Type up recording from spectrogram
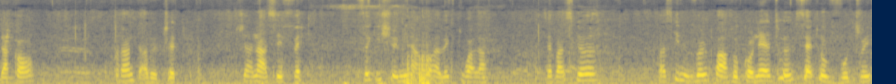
D'accord Prends ta retraite. Tu en as assez fait. Ceux qui cheminent encore avec toi là, c'est parce que parce qu'ils ne veulent pas reconnaître cette vautrée.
